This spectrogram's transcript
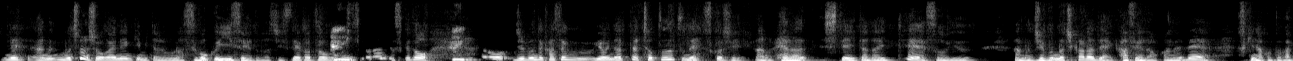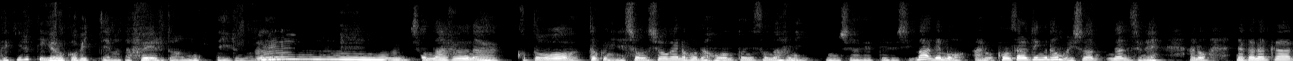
ね、あの、もちろん障害年金みたいなものはすごくいい制度だし、生活保護も必要なんですけど、はい。はい、あの自分で稼ぐようになったら、ちょっとずつね、少しあの減らしていただいて、そういう、あの、自分の力で稼いだお金で好きなことができるっていう喜びってまた増えるとは思っているので、そんな風なことを、特にね、障害の方では本当にそんな風に申し上げてるし、まあでも、あの、コンサルティングの方も一緒なんですよね。あの、なかなか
